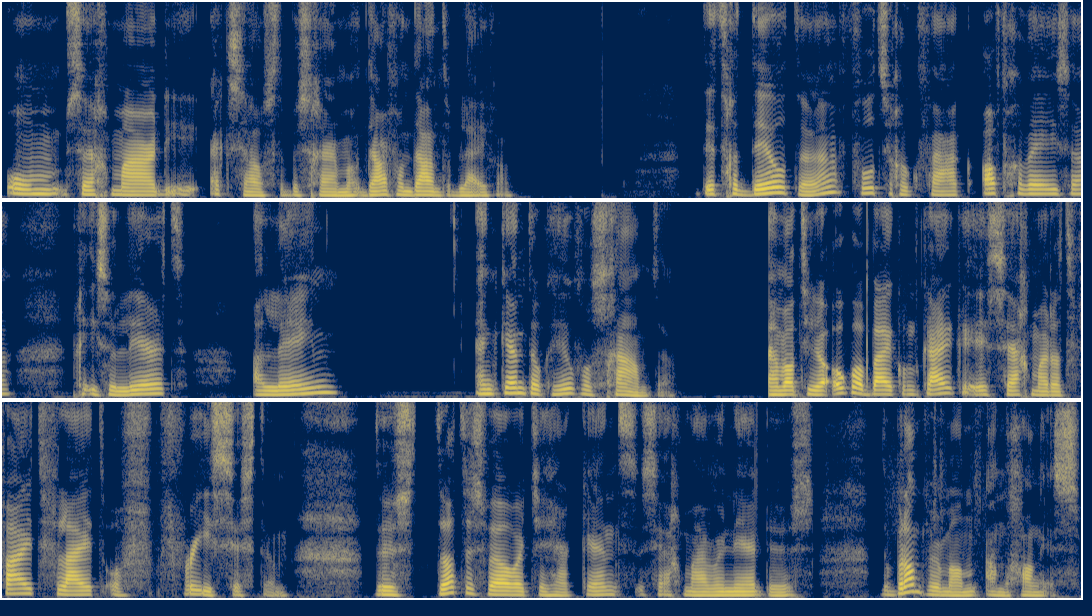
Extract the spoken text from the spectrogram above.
om zeg maar die exiles te beschermen, daar vandaan te blijven. Dit gedeelte voelt zich ook vaak afgewezen, geïsoleerd, alleen en kent ook heel veel schaamte. En wat hier ook wel bij komt kijken is zeg maar dat fight, flight of freeze system. Dus dat is wel wat je herkent zeg maar wanneer dus de brandweerman aan de gang is.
